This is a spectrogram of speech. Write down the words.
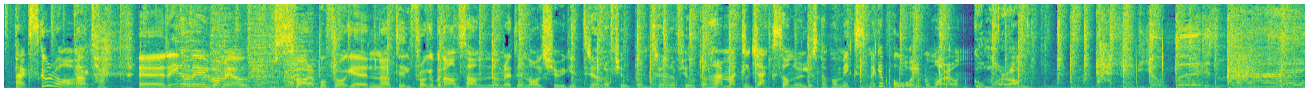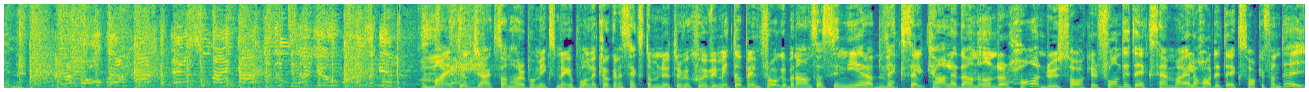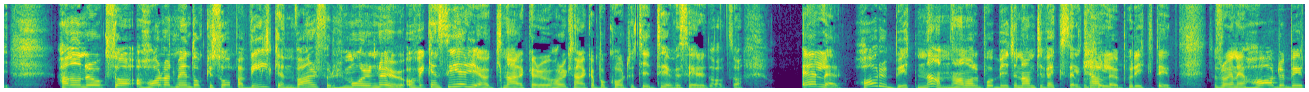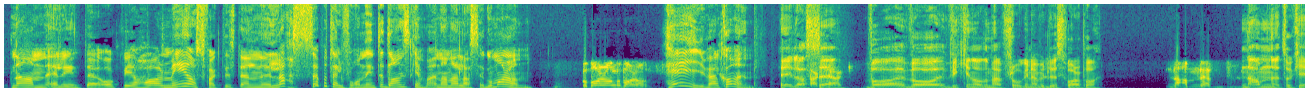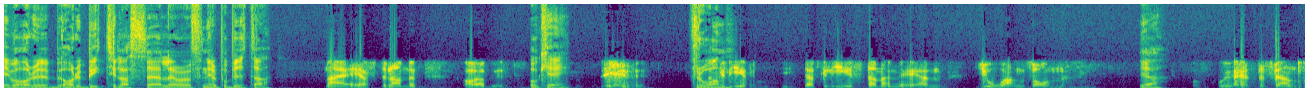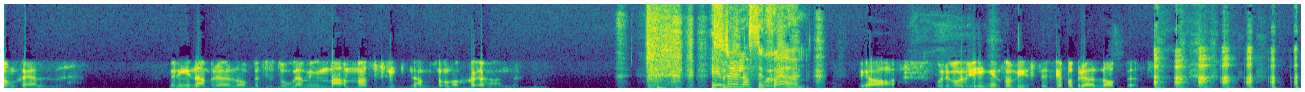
Tack ska du ha. Ja, tack. Eh, ring om ni vill vara med och svara på frågorna till Frågebalansen. Numret är 020 314 314. Här är Michael Jackson och du lyssnar på Mix Megapol. God morgon. God morgon. Michael Jackson hör på Mix Megapol när klockan är 16 minuter över sju. Vi är mitt uppe i en frågebalansa signerad växelkalle där han undrar har du saker från ditt ex hemma eller har ditt ex saker från dig? Han undrar också har du varit med i en dokusåpa? Vilken? Varför? Hur mår du nu? Och vilken serie knarkar du? Har du knarkat på kort tid? Tv-serie då alltså. Eller har du bytt namn? Han håller på att byta namn till växelkalle på riktigt. Så frågan är, har du bytt namn eller inte? Och vi har med oss faktiskt en Lasse på telefon, inte dansken va? En annan Lasse. God morgon. God morgon, god morgon. Hej, välkommen. Hej Lasse. Tack, tack. Vad, vad, vilken av de här frågorna vill du svara på? Namnet? Namnet, okej. Vad Har, du, har du bytt till Lasse eller har du funderat på att byta? Nej, efternamnet har jag bytt. Okej. Jag Från... skulle, gif- jag skulle gifta mig med en Johansson Ja. och jag hette Svensson själv. Men innan bröllopet så stod jag min mammas flicknamn som var Skön. Heter du Lasse Schön? Ja, och det var ju ingen som visste det på bröllopet.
